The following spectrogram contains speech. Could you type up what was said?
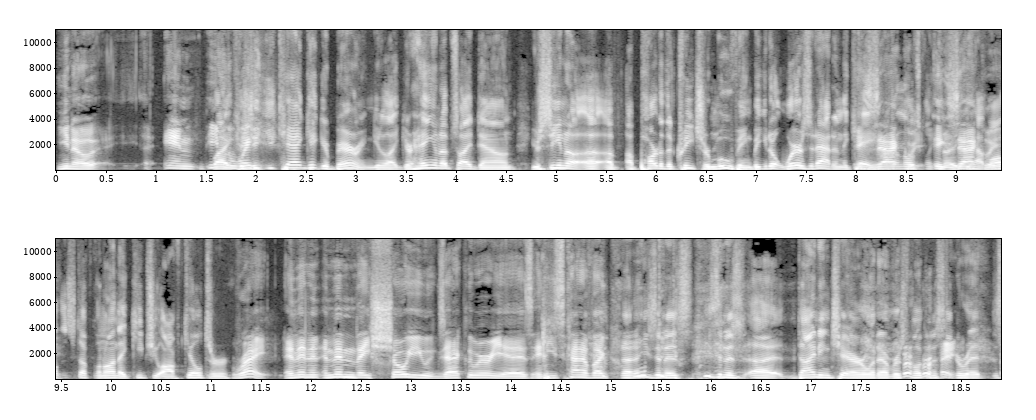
you know and right, 'cause way you, you can't get your bearing. You're like you're hanging upside down. You're seeing a, a, a part of the creature moving, but you don't. Where's it at in the cave? I don't know what's Exactly, you know, You exactly. have all this stuff going on that keeps you off kilter. right and then and then they show you exactly where he is and he's kind of like Uh, he's in his he's in his uh, dining chair or whatever, smoking a cigarette, right.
